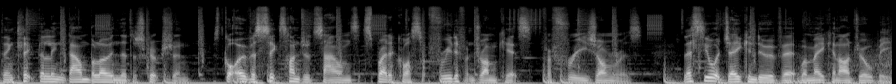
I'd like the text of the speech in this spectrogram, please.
then click the link down below in the description. It's got over 600 sounds spread across three different drum kits for three genres. Let's see what Jay can do with it when making our drill beat.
